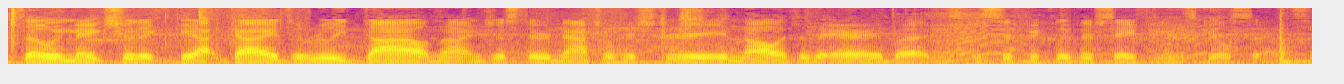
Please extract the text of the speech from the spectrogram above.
So we make sure that guides are really dialed, not in just their natural history and knowledge of the area, but specifically their safety and skill sets.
